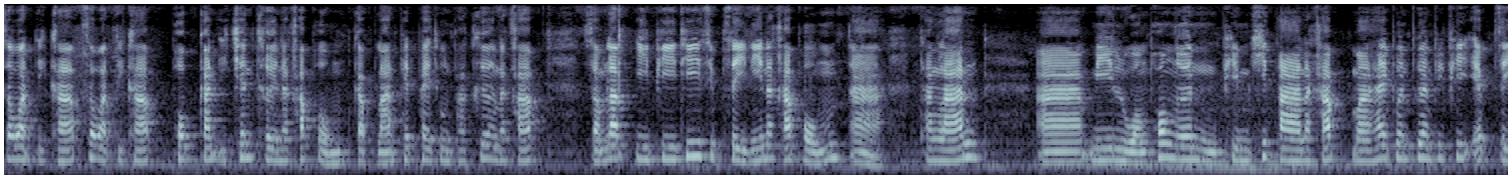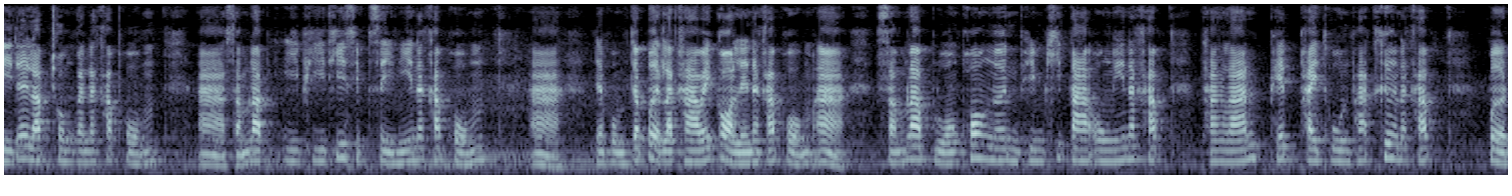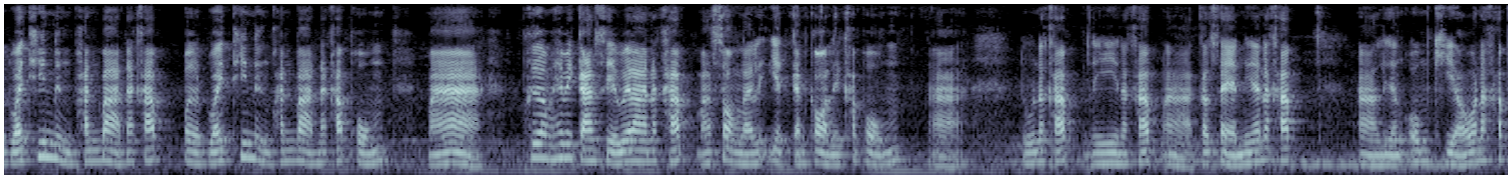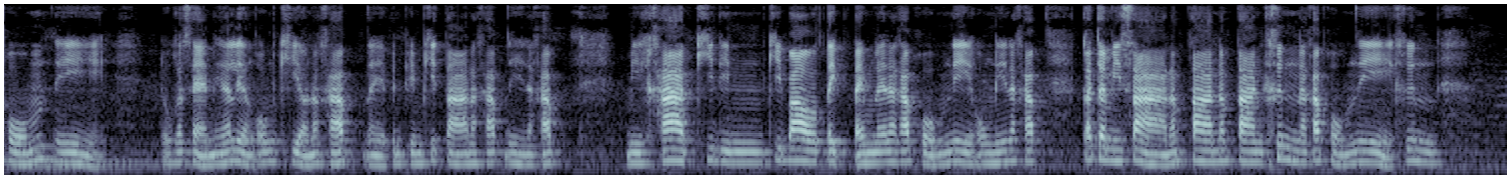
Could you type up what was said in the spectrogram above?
สวัสดีครับ สวัสดีครับ พบกันอีกเช่นเคยนะครับผมกับร้านเพชรไพฑูรย์พักเครื่องนะครับสำหรับ EP ที่ 14 นี้นะครับผมอ่าทางร้านอ่ามีหลวงพ่อเงินพิมพ์ขี้ตานะครับ มาให้เพื่อนๆพี่ๆ FC ได้รับชมกันนะครับผมอ่าสำหรับ EP ที่ 14 นี้นะครับผมอ่าเดี๋ยวผมจะเปิดราคาไว้ก่อนเลยนะครับผมอ่าสำหรับหลวงพ่อเงินพิมพ์ขี้ตาองค์นี้นะครับ ทางร้านเพชรไพฑูรย์พระเครื่องนะครับ เปิดไว้ที่ 1,000 บาทนะครับ เปิดไว้ที่ 1,000 บาทนะครับ ผมมาเพื่อไม่ให้เป็นการเสียเวลานะครับ มาส่องรายละเอียดกันก่อนเลยครับผมอ่าดูนะครับนี่นะครับอ่ากระแสเนื้อนะครับอ่าเหลืองอมเขียวนะครับ ผมนี่ดูกระแสเนื้อเหลืองอมเขียวนะครับนี่เป็นพิมพ์ขี้ตานะครับนี่นะครับ มีคราบขี้ดินขี้เบ้าติดเต็มเลยนะครับ ผมนี่องค์นี้นะครับ ก็จะมีสาน้ำตาลน้ำตาลขึ้นนะครับ ผมนี่ขึ้น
